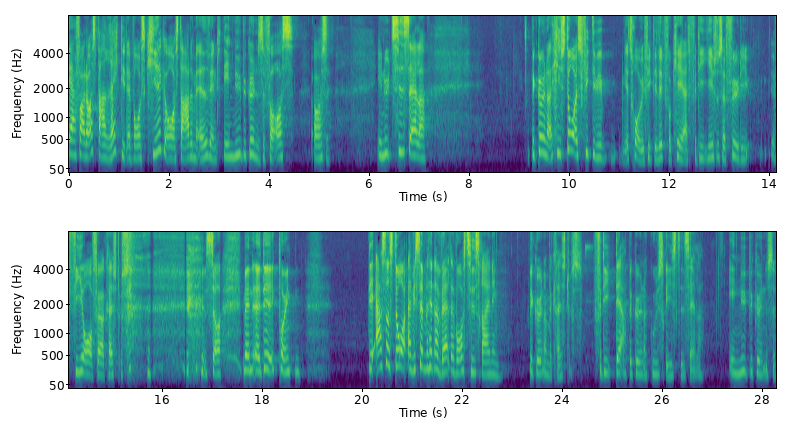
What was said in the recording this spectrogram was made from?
Derfor er det også bare rigtigt, at vores kirkeår starter med advent. Det er en ny begyndelse for os også en ny tidsalder, begynder, historisk fik det, vi, jeg tror vi fik det lidt forkert, fordi Jesus er født i øh, fire år før Kristus. så, men øh, det er ikke pointen. Det er så stort, at vi simpelthen har valgt, at vores tidsregning begynder med Kristus. Fordi der begynder Guds riges tidsalder. En ny begyndelse,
